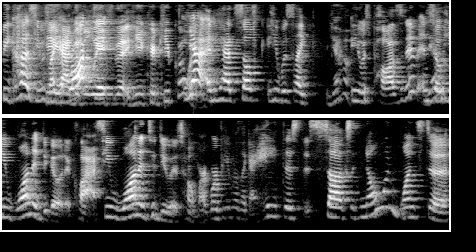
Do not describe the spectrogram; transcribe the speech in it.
because he was he like had rocked the belief it. that he could keep going. Yeah, and he had self. He was like Yeah. he was positive, and so he wanted to go to class. He wanted to do his homework. Where people are like, "I hate this. This sucks." Like no one wants to.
